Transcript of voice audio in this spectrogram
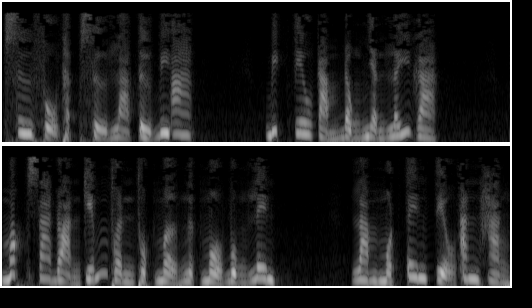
sư phụ thật sự là tử bi a, bích tiêu cảm động nhận lấy gà, móc ra đoạn kiếm thuần thục mở ngực mổ bụng lên, làm một tên tiểu ăn hàng,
